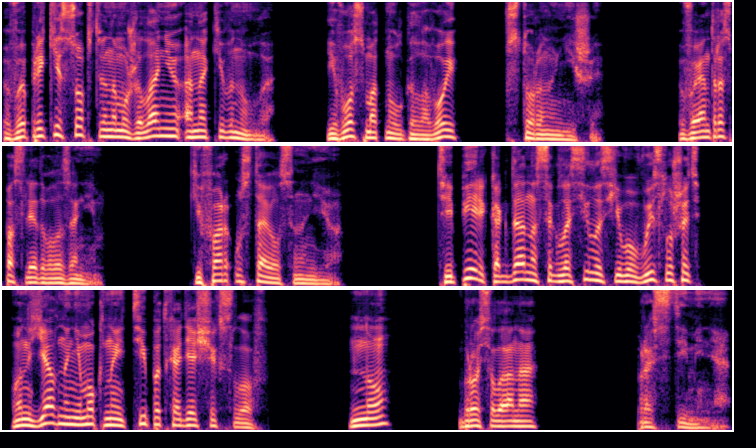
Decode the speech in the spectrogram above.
Вопреки собственному желанию она кивнула. Его смотнул головой в сторону ниши. Вентрас последовала за ним. Кефар уставился на нее. Теперь, когда она согласилась его выслушать, он явно не мог найти подходящих слов. «Ну?» — бросила она. «Прости меня».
